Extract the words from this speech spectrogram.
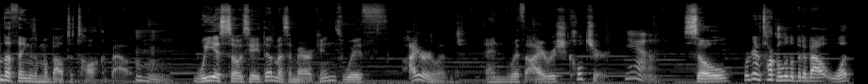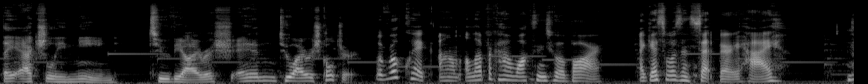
of the things I'm about to talk about. hmm We associate them as Americans with Ireland and with Irish culture. Yeah. So, we're going to talk a little bit about what they actually mean to the Irish and to Irish culture. But real quick, um, a leprechaun walks into a bar. I guess it wasn't set very high.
